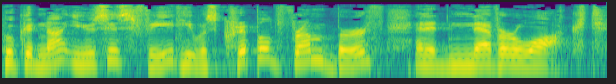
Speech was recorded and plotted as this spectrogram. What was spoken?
who could not use his feet. He was crippled from birth and had never walked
